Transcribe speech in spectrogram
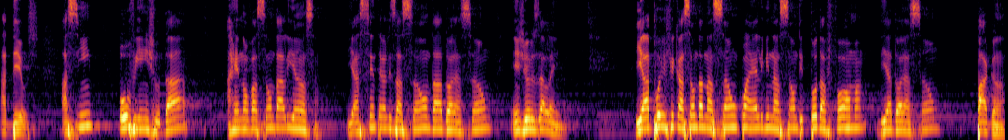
a Deus. Assim, houve em Judá a renovação da aliança e a centralização da adoração em Jerusalém. E a purificação da nação com a eliminação de toda forma de adoração pagã.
